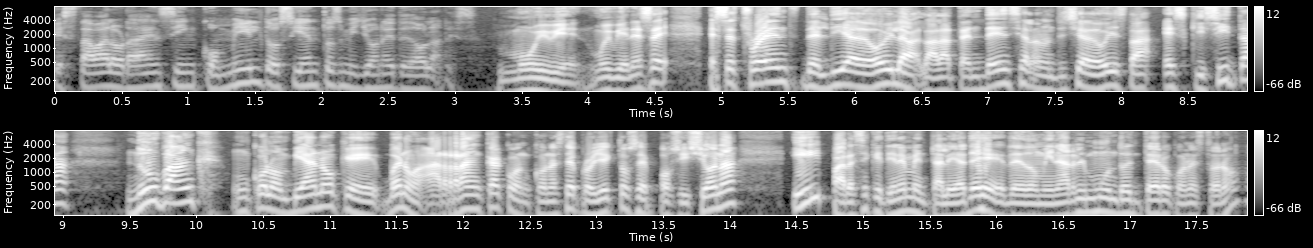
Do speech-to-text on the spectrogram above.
que está valorada en 5.200 millones de dólares. Muy bien, muy bien. Ese, ese trend del día de hoy, la, la, tendencia, la noticia de hoy está exquisita. Nubank, un colombiano que, bueno, arranca con, con, este proyecto, se posiciona y parece que tiene mentalidad de, de dominar el mundo entero con esto, ¿no?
